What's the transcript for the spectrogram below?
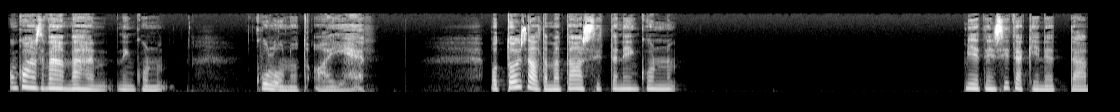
onkohan se vähän vähän niin kuin kulunut aihe. Mutta toisaalta mä taas sitten niin kuin mietin sitäkin, että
